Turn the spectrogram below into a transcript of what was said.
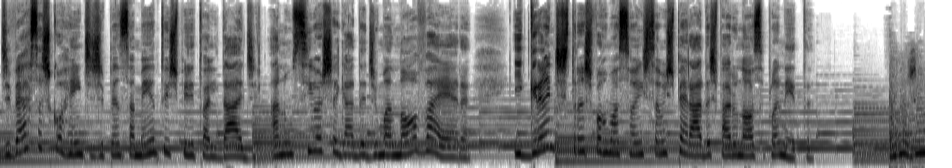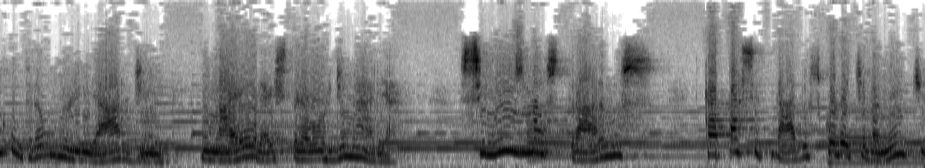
Diversas correntes de pensamento e espiritualidade anunciam a chegada de uma nova era e grandes transformações são esperadas para o nosso planeta. Nos encontramos no limiar de uma era extraordinária. Se nos mostrarmos capacitados coletivamente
